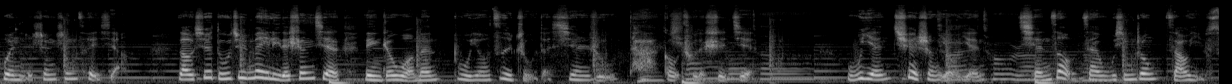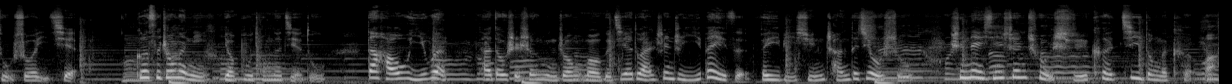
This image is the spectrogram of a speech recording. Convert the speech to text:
混着声声脆响，老薛独具魅力的声线领着我们不由自主地陷入他构出的世界。无言却胜有言，前奏在无形中早已诉说一切。歌词中的你有不同的解读，但毫无疑问，它都是生命中某个阶段甚至一辈子非比寻常的救赎，是内心深处时刻悸动的渴望。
